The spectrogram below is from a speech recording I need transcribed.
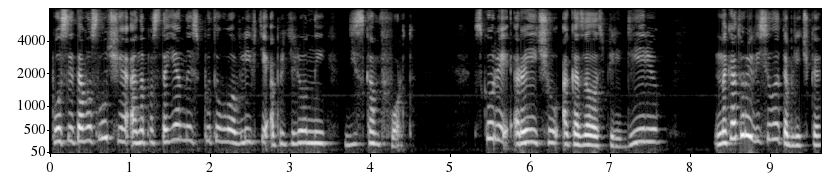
После того случая она постоянно испытывала в лифте определенный дискомфорт. Вскоре Рэйчел оказалась перед дверью, на которой висела табличка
